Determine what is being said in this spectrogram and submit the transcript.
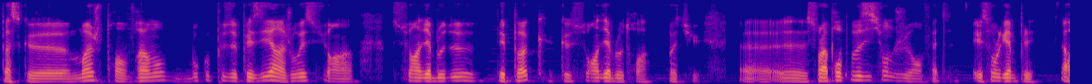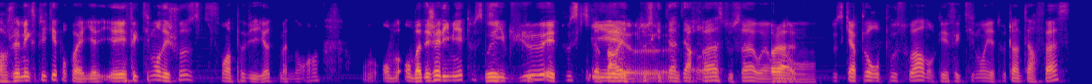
parce que moi je prends vraiment beaucoup plus de plaisir à jouer sur un sur un Diablo 2 d'époque que sur un Diablo 3, vois-tu. Euh, sur la proposition de jeu en fait et sur le gameplay. Alors je vais m'expliquer pourquoi. Il y, a, il y, a, effectivement des choses qui sont un peu vieillottes maintenant. Hein. On, on, va déjà éliminer tout ce oui, qui est vieux et tout ce qui est euh, tout ce qui est interface, tout ça. Ouais, voilà, on... tout ce qui est un peu repoussoir. Donc effectivement, il y a toute l'interface.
